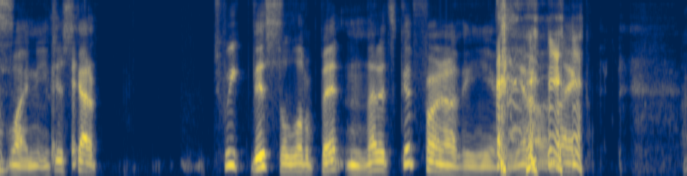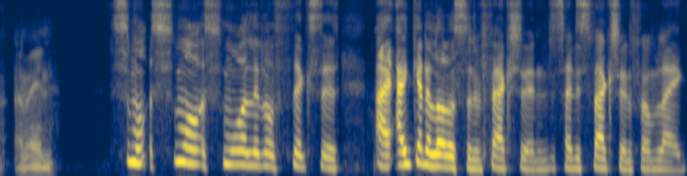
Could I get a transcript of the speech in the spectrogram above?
with that one. You just gotta tweak this a little bit, and then it's good for another year. You know, like. I mean, Small, small, small little fixes. I, I get a lot of satisfaction, satisfaction from like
